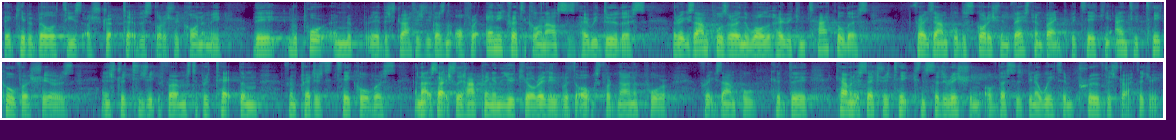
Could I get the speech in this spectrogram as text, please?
that capabilities are stripped out of the Scottish economy. The report and uh, the strategy doesn't offer any critical analysis of how we do this. There are examples around the world of how we can tackle this. For example, the Scottish Investment Bank could be taking anti-takeover shares in strategic firms to protect them from prejudiced takeovers. And that's actually happening in the UK already with Oxford Nanopore, for example. Could the Cabinet Secretary take consideration of this as being a way to improve the strategy?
